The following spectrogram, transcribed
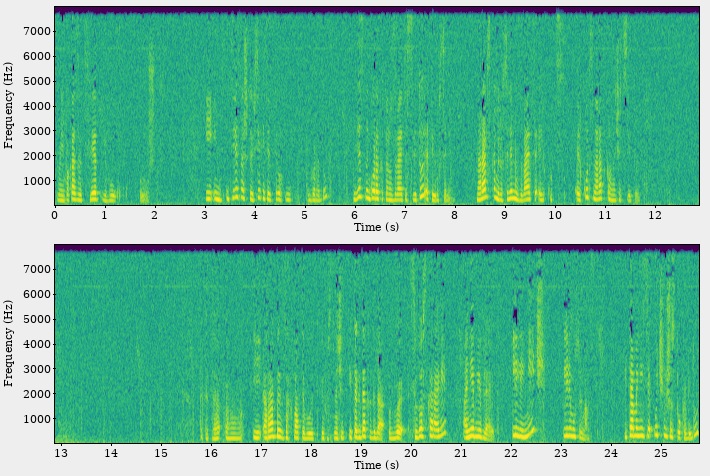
Чтобы не показывать след его лошади. И интересно, что из всех этих трех городов, единственный город, который называется святой, это Иерусалим. На арабском Иерусалим называется Эль-Куц. Эль-Куц на арабском значит святой. Это, э, и арабы захватывают Иерусалим. Значит, и тогда, когда в Саудовской Аравии они объявляют или меч, или мусульманство. И там они себя очень жестоко ведут,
